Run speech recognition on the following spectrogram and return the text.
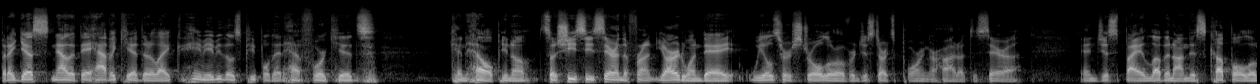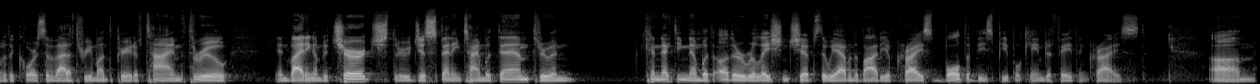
but I guess now that they have a kid, they're like, hey, maybe those people that have four kids can help, you know. So she sees Sarah in the front yard one day, wheels her stroller over, and just starts pouring her heart out to Sarah. And just by loving on this couple over the course of about a three month period of time, through inviting them to church, through just spending time with them, through in connecting them with other relationships that we have in the body of Christ, both of these people came to faith in Christ. Um,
